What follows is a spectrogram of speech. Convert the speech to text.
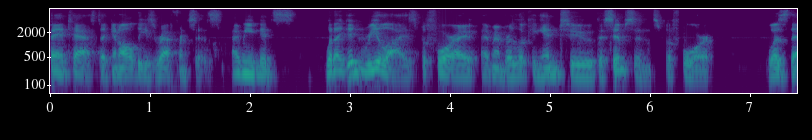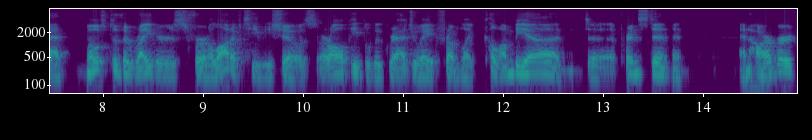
fantastic, and all these references. I mean, it's what I didn't realize before. I, I remember looking into The Simpsons before was that most of the writers for a lot of TV shows are all people who graduate from like Columbia and uh, Princeton and and Harvard.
